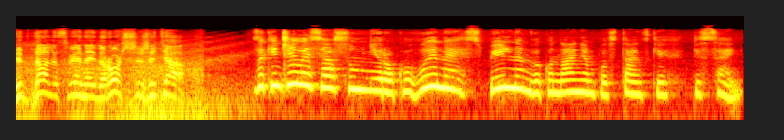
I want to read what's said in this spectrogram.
віддали своє найдорожче життя. Закінчилися сумні роковини спільним виконанням повстанських пісень.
